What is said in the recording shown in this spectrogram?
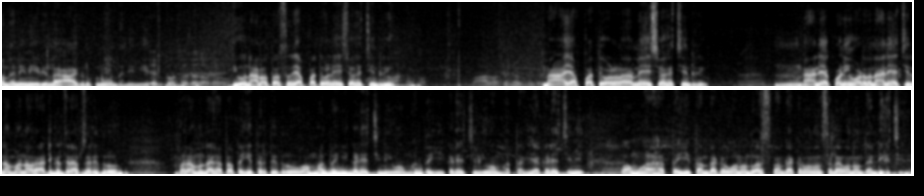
ಒಂದು ಹನಿ ನೀರಿಲ್ಲ ಆ ಗಿಡಕ್ಕೂ ಒಂದು ಹನಿ ನೀರಿಲ್ಲ ಇವು ನಲ್ವತ್ತು ವರ್ಷದ ಎಪ್ಪತ್ತೇಳನೇ ಇಸ್ವಾಗ ಹಚ್ಚೀನಿ ರೀ ಇವು. ನಾ ಎಪ್ಪತ್ತೇಳನೇ ಇಸ್ವಾಗ ಹಚ್ಚೀನಿ ರೀ ಇವು. ನಾನೇ ಕೊಣಿ ಹೊಡೆದು ನಾನೇ ಹಚ್ಚಿನಿ ನಮ್ಮ ಅಣ್ಣವ್ರು ಹಾರ್ಟಿಕಲ್ಚರ್ ಆಫೀಸರ್ ಇದ್ದರು ಬರ ಮುಂದಾಗ ಹತ್ತ ತೆಗಿ ತರ್ತಿದ್ರು. ಒಮ್ಮ ಹತ್ತಾಗಿ ಈ ಕಡೆ ಹಚ್ಚಿನಿ ಒಮ್ಮ ಹತ್ತಾಗಿ ಈ ಕಡೆ ಹಚ್ಚಿನಿ ಒಮ್ಮ ಹತ್ತಾಗಿ ಆ ಕಡೆ ಹಚ್ಚಿನಿ. ಒಮ್ಮ ಹತ್ತಾಗಿ ತಂದಾಕರ್ ಒಂದೊಂದು ವರ್ಷ ತಂದಾಕರ್ ಒಂದೊಂದು ಸಲ ಒಂದೊಂದು ದಂಡಿಗೆ ಹಚ್ಚಿದೆ.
